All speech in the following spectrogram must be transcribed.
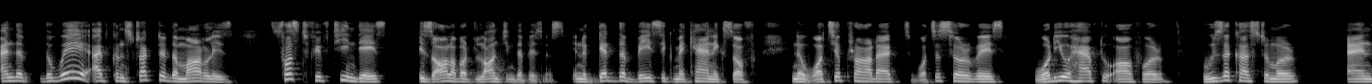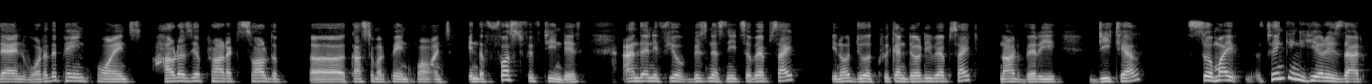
And the, the way I've constructed the model is first 15 days is all about launching the business. You know, get the basic mechanics of, you know, what's your product, what's a service, what do you have to offer, who's the customer, and then what are the pain points, how does your product solve the uh, customer pain points in the first 15 days. And then if your business needs a website, you know, do a quick and dirty website, not very detailed. So my thinking here is that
